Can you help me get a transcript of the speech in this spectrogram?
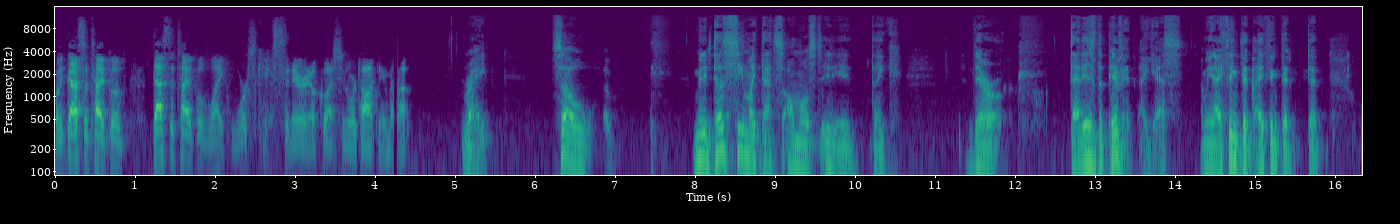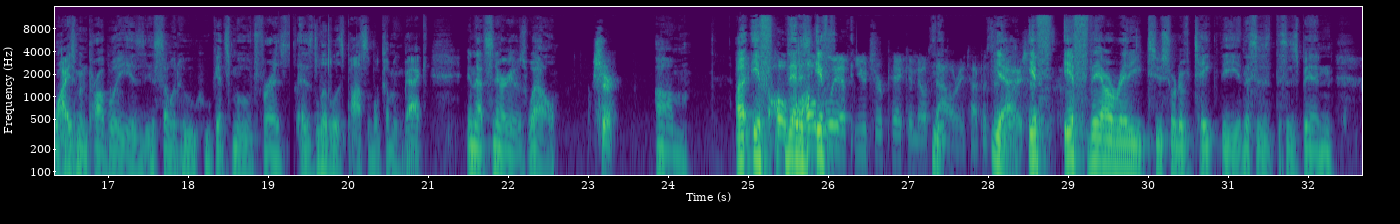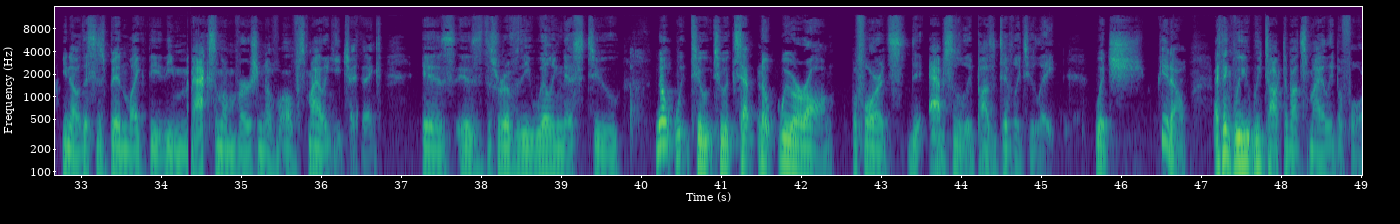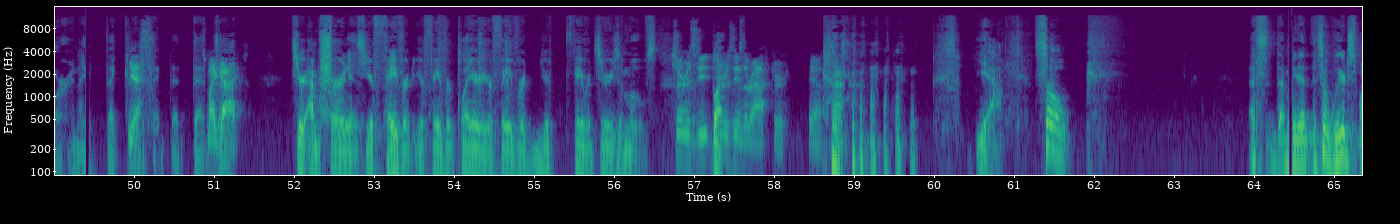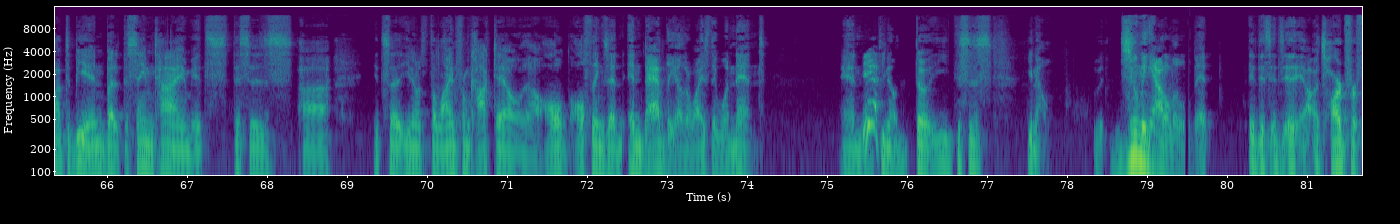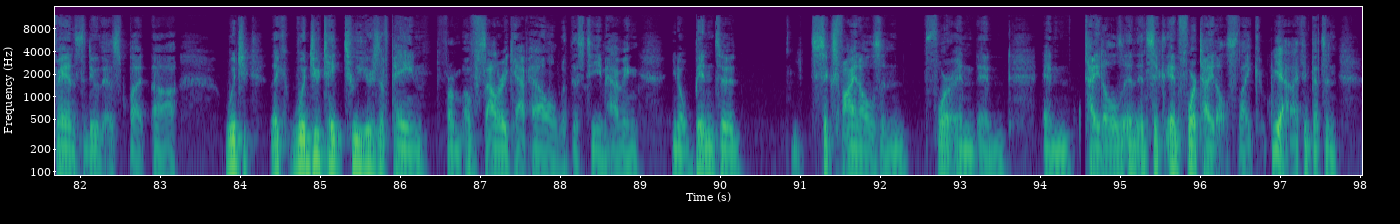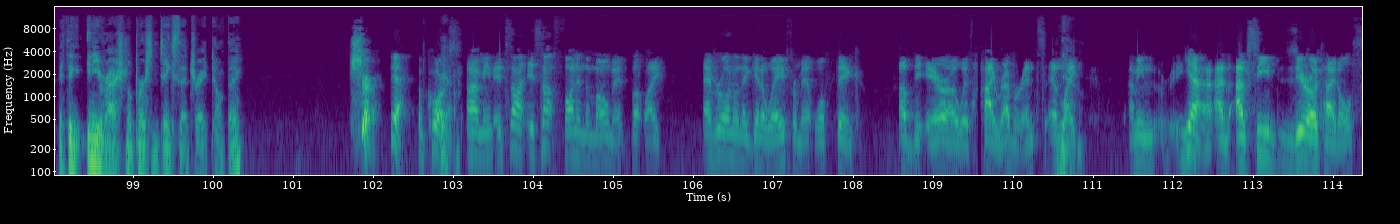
Like that's the type of that's the type of like worst case scenario question we're talking about. Right. So i mean it does seem like that's almost it, it, like there that is the pivot i guess. I mean i think that i think that that Wiseman probably is is someone who who gets moved for as as little as possible coming back in that scenario as well. Sure. Um, uh, if Hope, that is hopefully if, a future pick and no salary type of situation. Yeah, if if they are ready to sort of take the and this is this has been, you know, this has been like the the maximum version of of Smailagic, I think, is is the sort of the willingness to no to to accept no we were wrong before it's the absolutely positively too late which you know I think we we talked about Smiley before, and I I yes. think that that's my uh, guy. It's your, I'm sure it is your favorite your favorite player, your favorite your favorite series of moves. Jersey but, Jersey in the rafter. Yeah. yeah. So that's I mean it's a weird spot to be in, but at the same time, it's this is uh it's a you know it's the line from Cocktail. Uh, all all things end, end badly, otherwise they wouldn't end. And yeah. you know, the this is you know zooming out a little bit. It, it's, it's it's hard for fans to do this, but uh, would you like would you take two years of pain from of salary cap hell with this team having you know been to six finals and four and and and titles and, and six and four titles. Like, yeah, I think that's an I think any rational person takes that trade, don't they? Sure. Yeah, of course. Yeah. I mean, it's not it's not fun in the moment, but like everyone when they get away from it will think of the era with high reverence and yeah. like I mean, yeah, I've I've seen zero titles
